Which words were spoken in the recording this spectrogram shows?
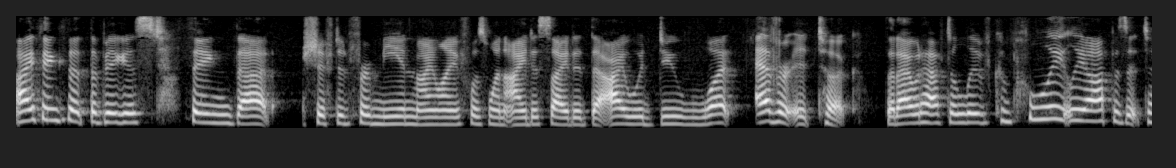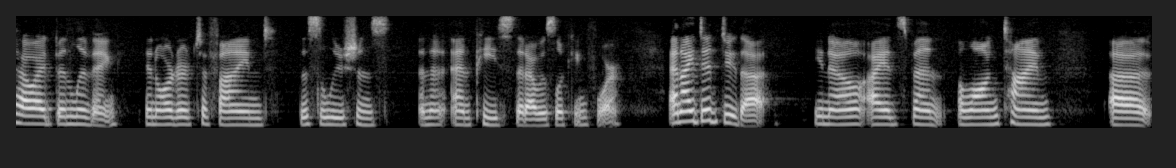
I think that the biggest thing that shifted for me in my life was when I decided that I would do whatever it took that I would have to live completely opposite to how I'd been living in order to find the solutions and, and peace that I was looking for. And I did do that. You know, I had spent a long time uh,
